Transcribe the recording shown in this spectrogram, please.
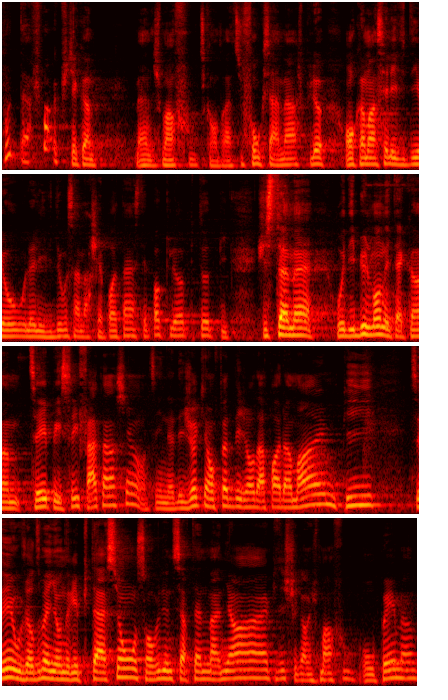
what the fuck? J'étais comme, man, je m'en fous, tu comprends? Il faut que ça marche. Puis là, on commençait les vidéos. Là, les vidéos, ça marchait pas tant à cette époque-là, puis tout. Puis justement, au début, le monde était comme, tu sais, PC, fais attention. il y en a déjà qui ont fait des genres d'affaires de même. Puis, tu aujourd'hui, ben, ils ont une réputation, ils sont vus d'une certaine manière. Puis, j'étais comme, je m'en fous. Au pain, man,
